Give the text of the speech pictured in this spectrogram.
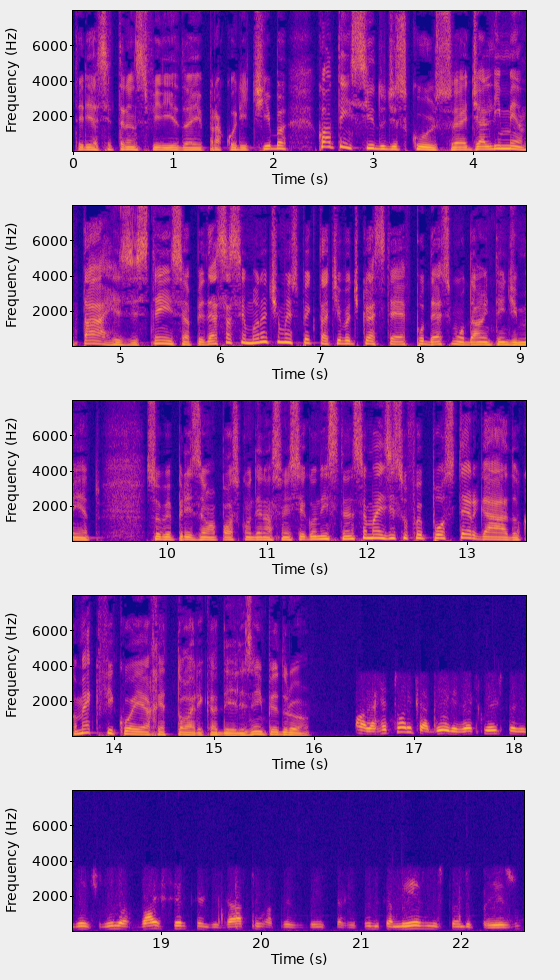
teria se transferido aí para Curitiba. Qual tem sido o discurso? É de alimentar a resistência? Essa semana tinha uma expectativa de que o STF pudesse mudar o entendimento sobre prisão após condenação em segunda instância, mas isso foi postergado. Como é que ficou aí a retórica deles, hein, Pedro? Olha, a retórica deles é que o ex-presidente Lula vai ser candidato a presidente da República, mesmo estando preso.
